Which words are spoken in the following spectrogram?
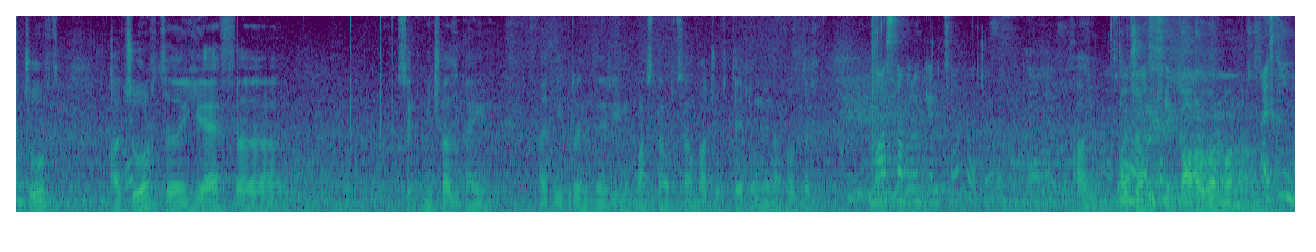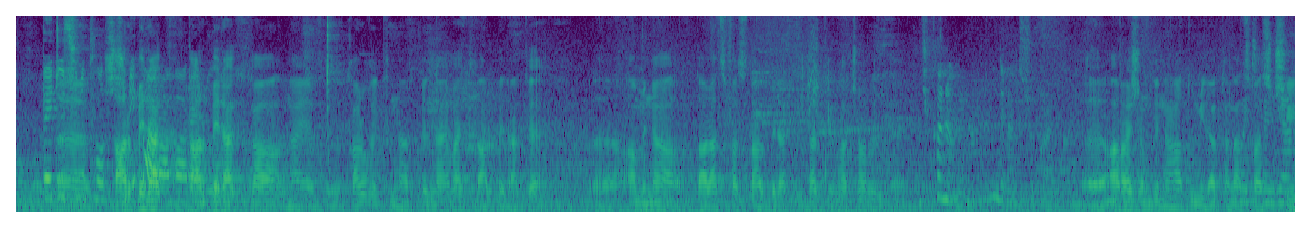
աճուրդ, աճուրդ եւ ասենք միջազգային հայտնի բրենդների մասնավորությամբ աճուրդ տեղի ունենա, որտեղ մասնավոր ընկերության վաճառը Այո, վաճառի թե կառավարման Այսինքն պետությունը փորձի տարբերակ տարբերակ կա նաև կարող է քննարկվել նաև այդ տարբերակը ամենատարածված տարբերակը իհարկե վաճառելն է։ Ինչքան է դրանց շուկայական։ Առայժմ գնահատում իրականացված չի,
